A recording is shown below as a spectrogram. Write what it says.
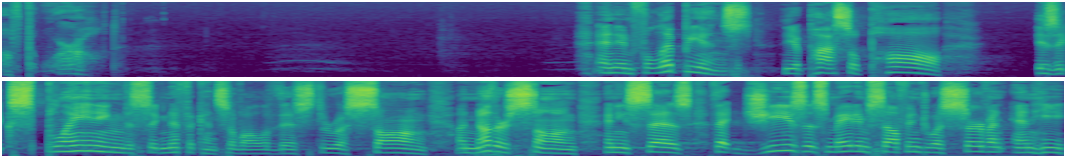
of the world. And in Philippians, the Apostle Paul is explaining the significance of all of this through a song, another song. And he says that Jesus made himself into a servant and he,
